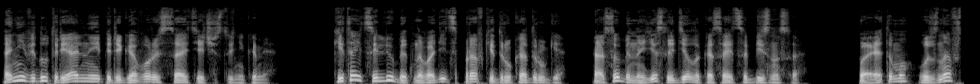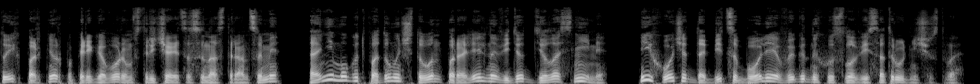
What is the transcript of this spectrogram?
они ведут реальные переговоры с соотечественниками. Китайцы любят наводить справки друг о друге, особенно если дело касается бизнеса. Поэтому, узнав, что их партнер по переговорам встречается с иностранцами, они могут подумать, что он параллельно ведет дела с ними и хочет добиться более выгодных условий сотрудничества.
